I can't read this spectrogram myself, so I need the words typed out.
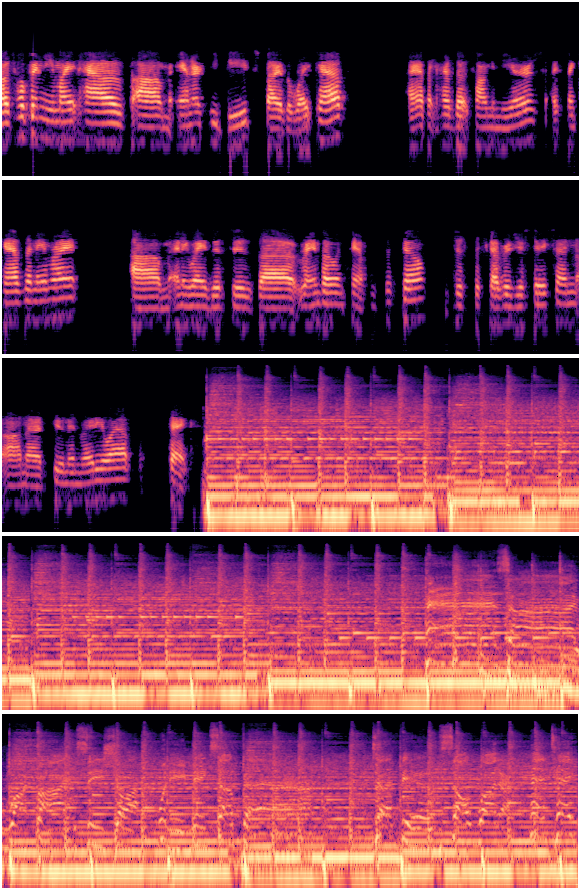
I was hoping you might have um, Anarchy Beach by the Whitecaps. I haven't heard that song in years. I think I have the name right. Um, anyway, this is uh, Rainbow in San Francisco. Just discovered your station on a TuneIn radio app. Thanks.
